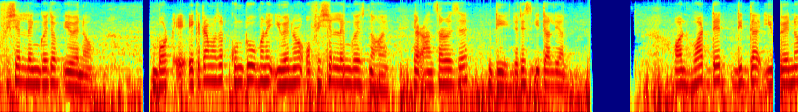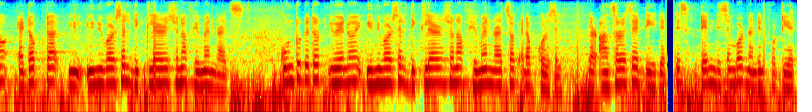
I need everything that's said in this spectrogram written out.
official language of U N O' but এইকেইটাৰ মাজত কোনটো মানে ইউ এনৰ অফিচিয়েল লেংগুৱেজ নহয়? ইয়াৰ আনচাৰ হৈছে D that is Italian on what date did the U adopt the universal declaration of human rights কোনটো ডেটত U universal declaration of human ৰাইটছক এডপ্ট কৰিছিল? ইয়াৰ আনচাৰ হৈছে D that is ten December nineteen forty eight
